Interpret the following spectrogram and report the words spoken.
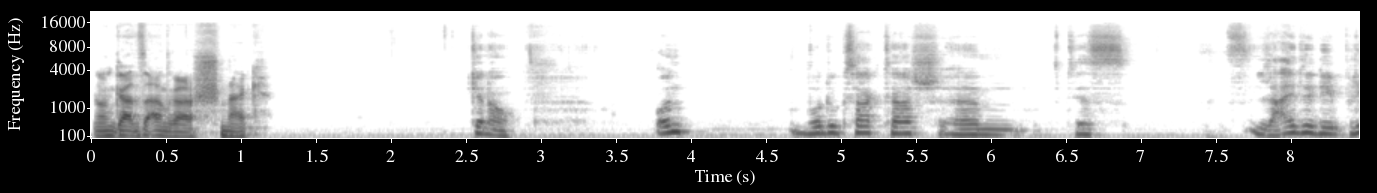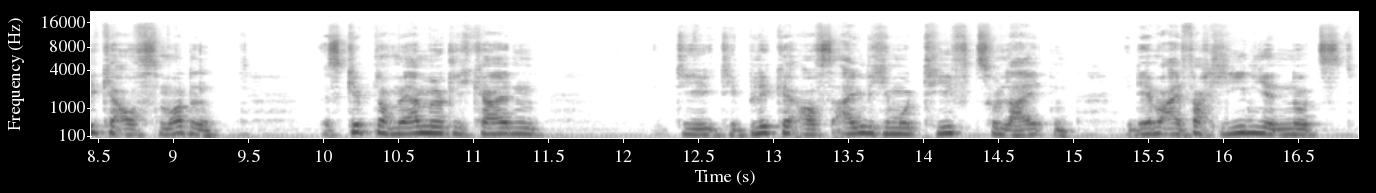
noch ein ganz anderer Schnack. Genau. Und wo du gesagt hast, ähm, das leite die Blicke aufs Model. Es gibt noch mehr Möglichkeiten, die, die Blicke aufs eigentliche Motiv zu leiten, indem man einfach Linien nutzt.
